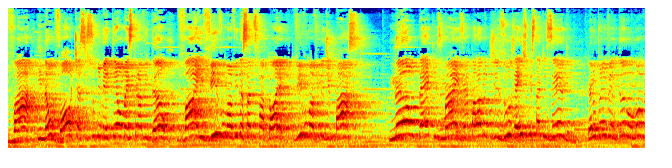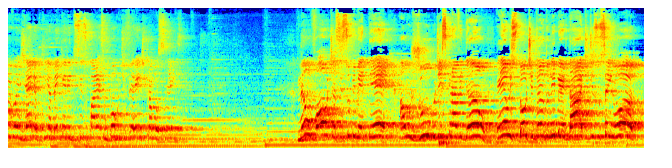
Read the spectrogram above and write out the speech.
Vá e não volte a se submeter a uma escravidão. Vá e viva uma vida satisfatória, viva uma vida de paz. Não peques mais, é a palavra de Jesus, é isso que está dizendo. Eu não estou inventando um novo evangelho aqui, amém, querido? Se isso parece um pouco diferente para vocês. Não volte a se submeter a um jugo de escravidão. Eu estou te dando liberdade, diz o Senhor.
